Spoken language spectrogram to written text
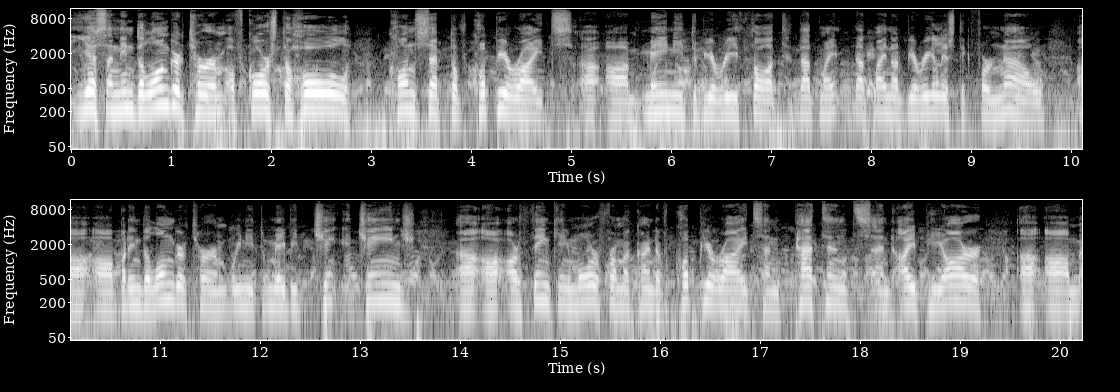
yes, and in the longer term, of course, the whole concept of copyrights uh, um, may need to be rethought. That might that might not be realistic for now, uh, uh, but in the longer term, we need to maybe cha- change uh, thinking more from a kind of copyrights and patents and IPR uh, um,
